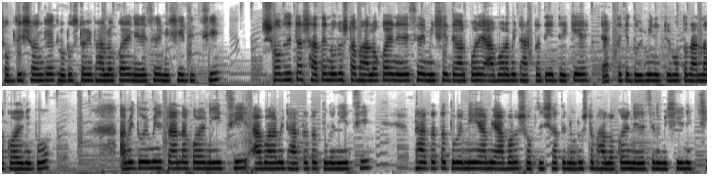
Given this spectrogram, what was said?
সবজির সঙ্গে নুডলসটা আমি ভালো করে নেড়ে ছেড়ে মিশিয়ে দিচ্ছি। সবজিটার সাথে নুডলসটা ভালো করে নেড়ে ছেড়ে মিশিয়ে দেওয়ার পরে আবার আমি ঢাকনা দিয়ে ঢেকে এক থেকে দুই মিনিটের মতো রান্না করে নিব। আমি দুই মিনিট রান্না করে নিয়েছি, আবার আমি ঢাকনাটা তুলে নিয়েছি। ঢাকনাটা তুলে নিয়ে আমি আবারও সবজির সাথে নুডলসটা ভালো করে নেড়ে ছেড়ে মিশিয়ে নিচ্ছি।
